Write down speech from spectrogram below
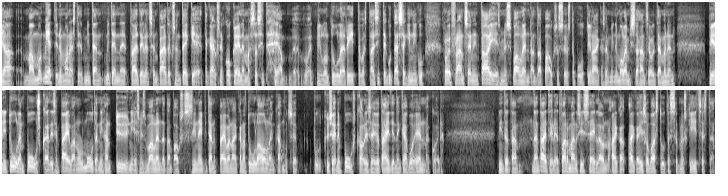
Ja mä oon miettinyt monesti, että miten, miten ne taiteilijat sen päätöksen tekee, että käykö ne kokeilemassa sitä ja että milloin tuulee riittävästi. Tai sitten kun tässäkin niin kuin Roy Franzenin tai esimerkiksi Vallendan tapauksessa, josta puhuttiin aikaisemmin, niin molemmissahan se oli tämmöinen pieni tuulen puuska, eli se päivä on ollut muuten ihan tyyni. Esimerkiksi Vallendan tapauksessa siinä ei pitänyt päivän aikana tuulla ollenkaan, mutta se kyseinen puuska oli se, jota ei tietenkään voi ennakoida. Niin tota, nämä taiteilijat varmaan siis heillä on aika, aika iso vastuu tässä myöskin itsestään.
